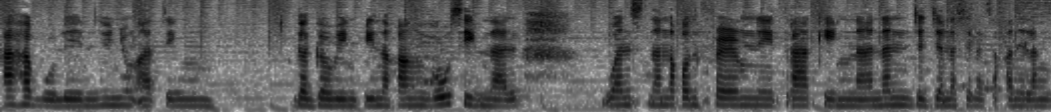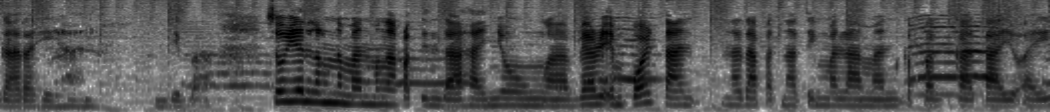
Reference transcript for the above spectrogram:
hahabulin. Yun yung ating gagawing pinakang go signal once na na-confirm ni tracking na nandiyan na sila sa kanilang garahihan. 'Di ba? So yan lang naman mga katindahan yung ah, very important na dapat nating malaman kapag ka tayo ay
